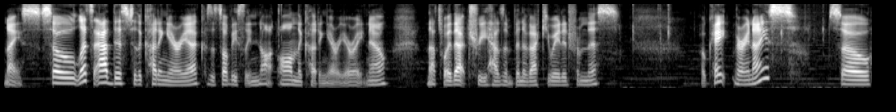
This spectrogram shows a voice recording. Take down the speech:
Nice. So let's add this to the cutting area because it's obviously not on the cutting area right now. That's why that tree hasn't been evacuated from this. Okay, very nice. So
